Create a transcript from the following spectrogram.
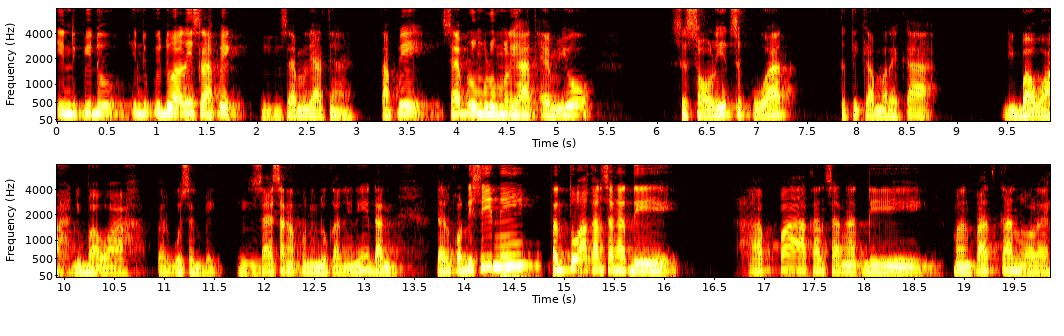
individu individualis lah pik Hmm. saya melihatnya tapi saya belum belum melihat MU sesolid sekuat ketika mereka di bawah di bawah Ferguson pick. Hmm. Saya sangat merindukan ini dan dan kondisi ini tentu akan sangat di apa akan sangat dimanfaatkan oleh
